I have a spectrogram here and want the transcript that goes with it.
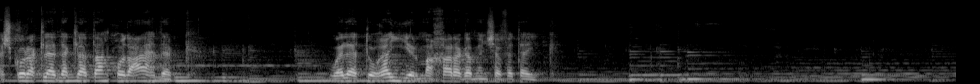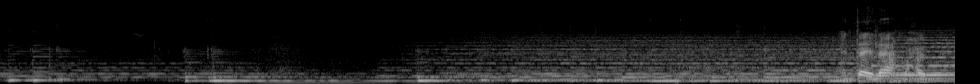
أشكرك لأنك لا تنقض عهدك ولا تغير ما خرج من شفتيك. أنت إله محب.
